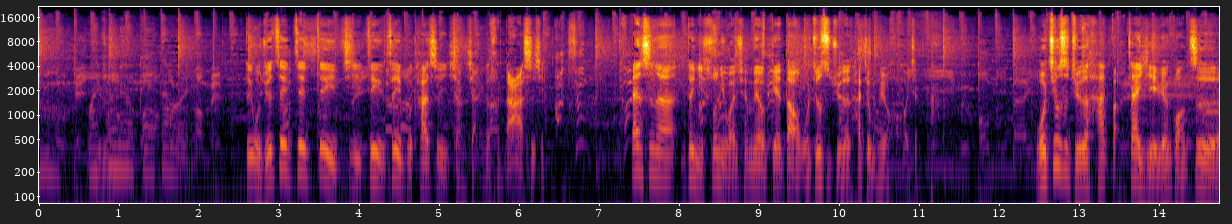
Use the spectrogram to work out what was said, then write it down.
嗯完全没有 get 到哎、对，我觉得这这这一季这这一部他是想讲一个很大的事情，但是呢，对你说你完全没有 get 到，我就是觉得他就没有好好讲，我就是觉得他把在野原广志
